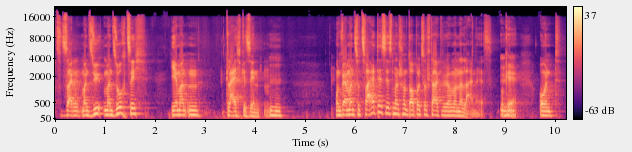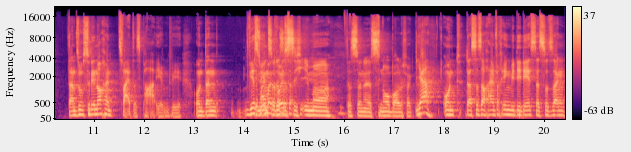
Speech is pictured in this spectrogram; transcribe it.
sozusagen, man, man sucht sich jemanden Gleichgesinnten. Und wenn man zu zweit ist, ist man schon doppelt so stark, wie wenn man alleine ist. Okay. Und dann suchst du dir noch ein zweites Paar irgendwie. Und dann wirst Du du, immer so, dass es größer. sich immer, das ist so eine Snowball-Effekt? Ja, und dass das auch einfach irgendwie die Idee ist, dass sozusagen,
